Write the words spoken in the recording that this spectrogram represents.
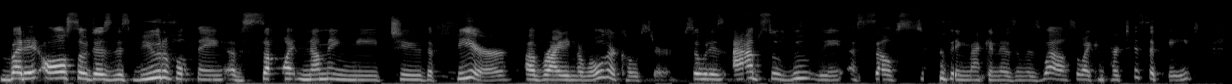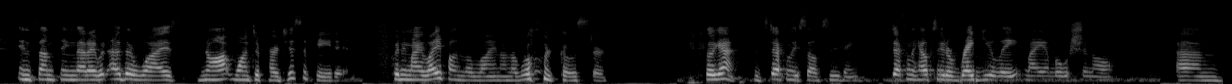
but it also does this beautiful thing of somewhat numbing me to the fear of riding a roller coaster. So it is absolutely a self soothing mechanism as well. So I can participate in something that I would otherwise not want to participate in, putting my life on the line on a roller coaster. So yeah, it's definitely self soothing. Definitely helps me to regulate my emotional um,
